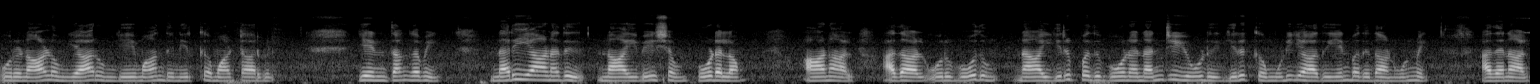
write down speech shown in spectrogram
ஒரு நாளும் யாரும் ஏமாந்து நிற்க மாட்டார்கள். என் தங்கமே நரியானது நாய் வேஷம் போடலாம். ஆனால் அதால் ஒருபோதும் நான் இருப்பது போன நன்றியோடு இருக்க முடியாது என்பதுதான் உண்மை. அதனால்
